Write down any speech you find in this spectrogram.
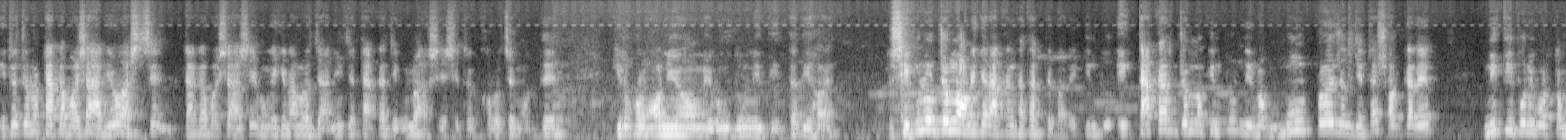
এটার জন্য টাকা পয়সা আগেও আসছে, টাকা পয়সা আসে এবং এখানে আমরা জানি যে টাকা যেগুলো আসে সেটার খরচের মধ্যে কীরকম অনিয়ম এবং দুর্নীতি ইত্যাদি হয়। সেগুলোর জন্য অনেকের আকাঙ্ক্ষা থাকতে পারে, কিন্তু এই টাকার জন্য কিন্তু মূল প্রয়োজন যেটা সরকারের নীতি পরিবর্তন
